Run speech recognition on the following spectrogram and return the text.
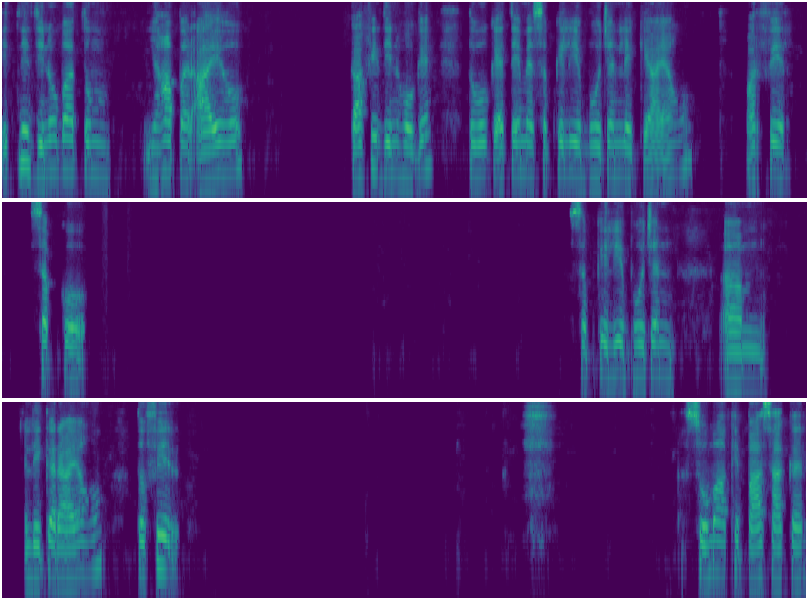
इतने दिनों बाद तुम यहाँ पर आए हो, काफ़ी दिन हो गए तो वो कहते हैं, मैं सबके लिए भोजन लेके आया हूँ और फिर सबको सबके लिए भोजन लेकर आया हूँ। तो फिर सोमा के पास आकर,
